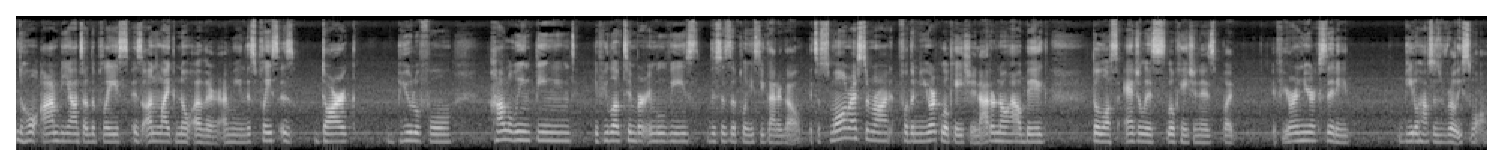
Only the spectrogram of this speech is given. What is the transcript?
the whole ambiance of the place is unlike no other. I mean, this place is dark, beautiful, Halloween themed. If you love Tim Burton movies, this is the place you gotta go. It's a small restaurant for the New York location. I don't know how big the Los Angeles location is, but if you're in New York City, Beetle House is really small.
